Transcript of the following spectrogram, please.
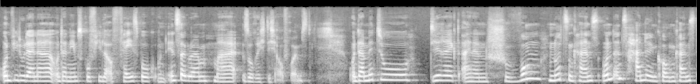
und wie du deine Unternehmensprofile auf Facebook und Instagram mal so richtig aufräumst. Und damit du direkt einen Schwung nutzen kannst und ins Handeln kommen kannst,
